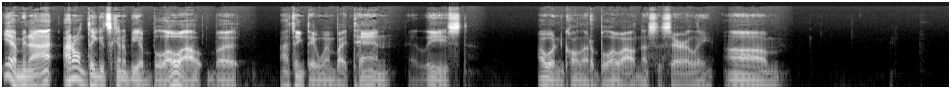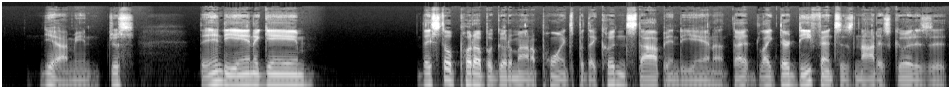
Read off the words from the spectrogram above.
Yeah, I mean, I, I don't think it's going to be a blowout, but I think they win by 10 at least. I wouldn't call that a blowout necessarily. Um, yeah, I mean, just the Indiana game, they still put up a good amount of points, but they couldn't stop Indiana. That like their defense is not as good as it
